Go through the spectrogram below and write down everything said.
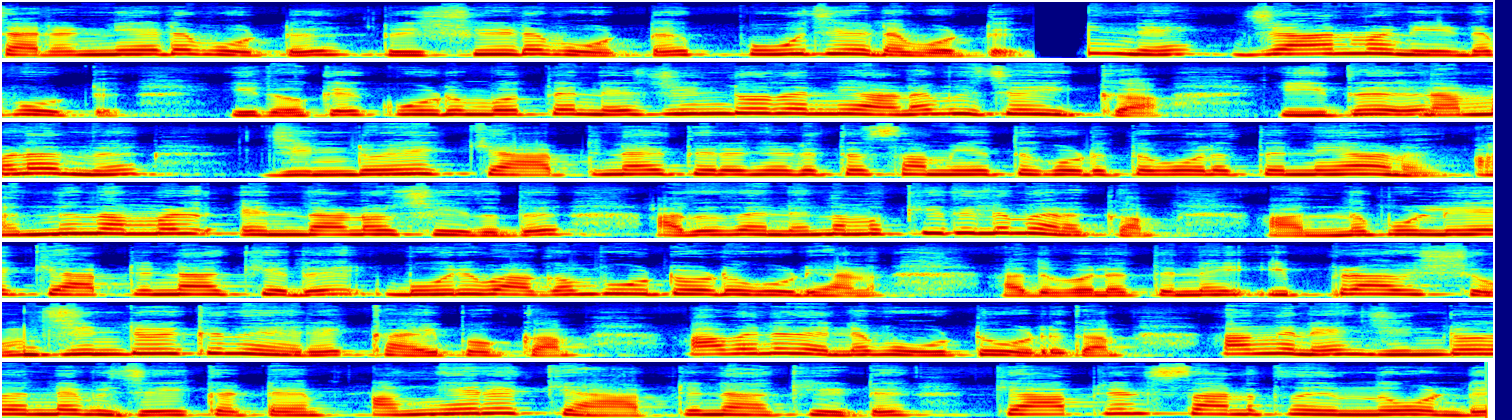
ശരണ്യയുടെ വോട്ട് ഋഷിയുടെ വോട്ട് പൂജയുടെ വോട്ട് പിന്നെ ജാൻമണിയുടെ വോട്ട്. ഇതൊക്കെ കൂടുമ്പോൾ തന്നെ ജിൻഡോ തന്നെയാണ് വിജയിക്കുക. ഇത് നമ്മളന്ന് ജിൻഡോയെ ക്യാപ്റ്റനായി തിരഞ്ഞെടുത്ത സമയത്ത് കൊടുത്ത പോലെ തന്നെയാണ്. അന്ന് നമ്മൾ എന്താണോ ചെയ്തത് അത് തന്നെ നമുക്ക് ഇതിലും ഇറക്കാം. അന്ന് പുള്ളിയെ ക്യാപ്റ്റനാക്കിയത് ഭൂരിഭാഗം കൂടിയാണ്. അതുപോലെ തന്നെ ഇപ്രാവശ്യവും ജിൻഡോയ്ക്ക് നേരെ കൈപ്പൊക്കാം അവന് തന്നെ വോട്ട് കൊടുക്കാം. അങ്ങനെ ജിൻഡോ തന്നെ വിജയിക്കട്ടെ. അങ്ങേരെ ക്യാപ്റ്റനാക്കിയിട്ട് ക്യാപ്റ്റൻ സ്ഥാനത്ത് നിന്നുകൊണ്ട്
